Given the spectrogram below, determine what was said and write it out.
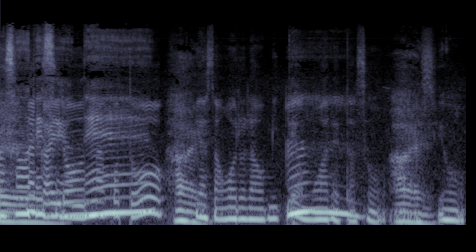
ーそうなんかいろんなことをはい。皆さんオーロラを見て思われたそうですよ。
